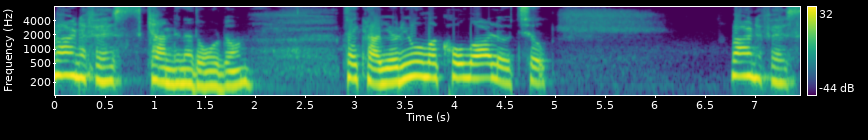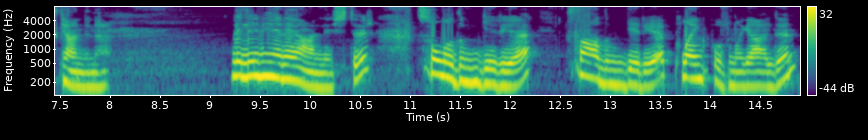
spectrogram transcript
Ver nefes, kendine doğru dön. Tekrar yarı yola kollarla açıl. Ver nefes kendine. Ellerini yere yerleştir. Sol adım geriye, sağ adım geriye. Plank pozuna geldin.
